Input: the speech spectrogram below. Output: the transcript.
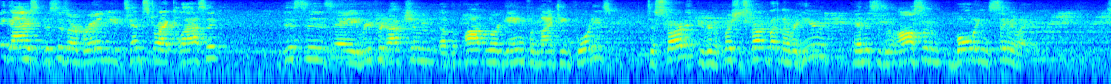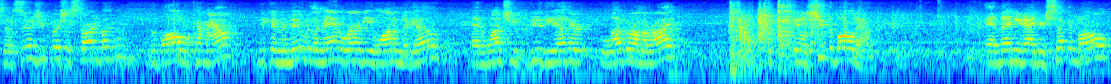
Hey guys, this is our brand new 10 Strike Classic. This is a reproduction of the popular game from 1940s. To start it, you're going to push the start button over here, and this is an awesome bowling simulator. So as soon as you push the start button, the ball will come out. You can maneuver the man wherever you want him to go, and once you do the other lever on the right, it'll shoot the ball down. And then you have your second ball.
